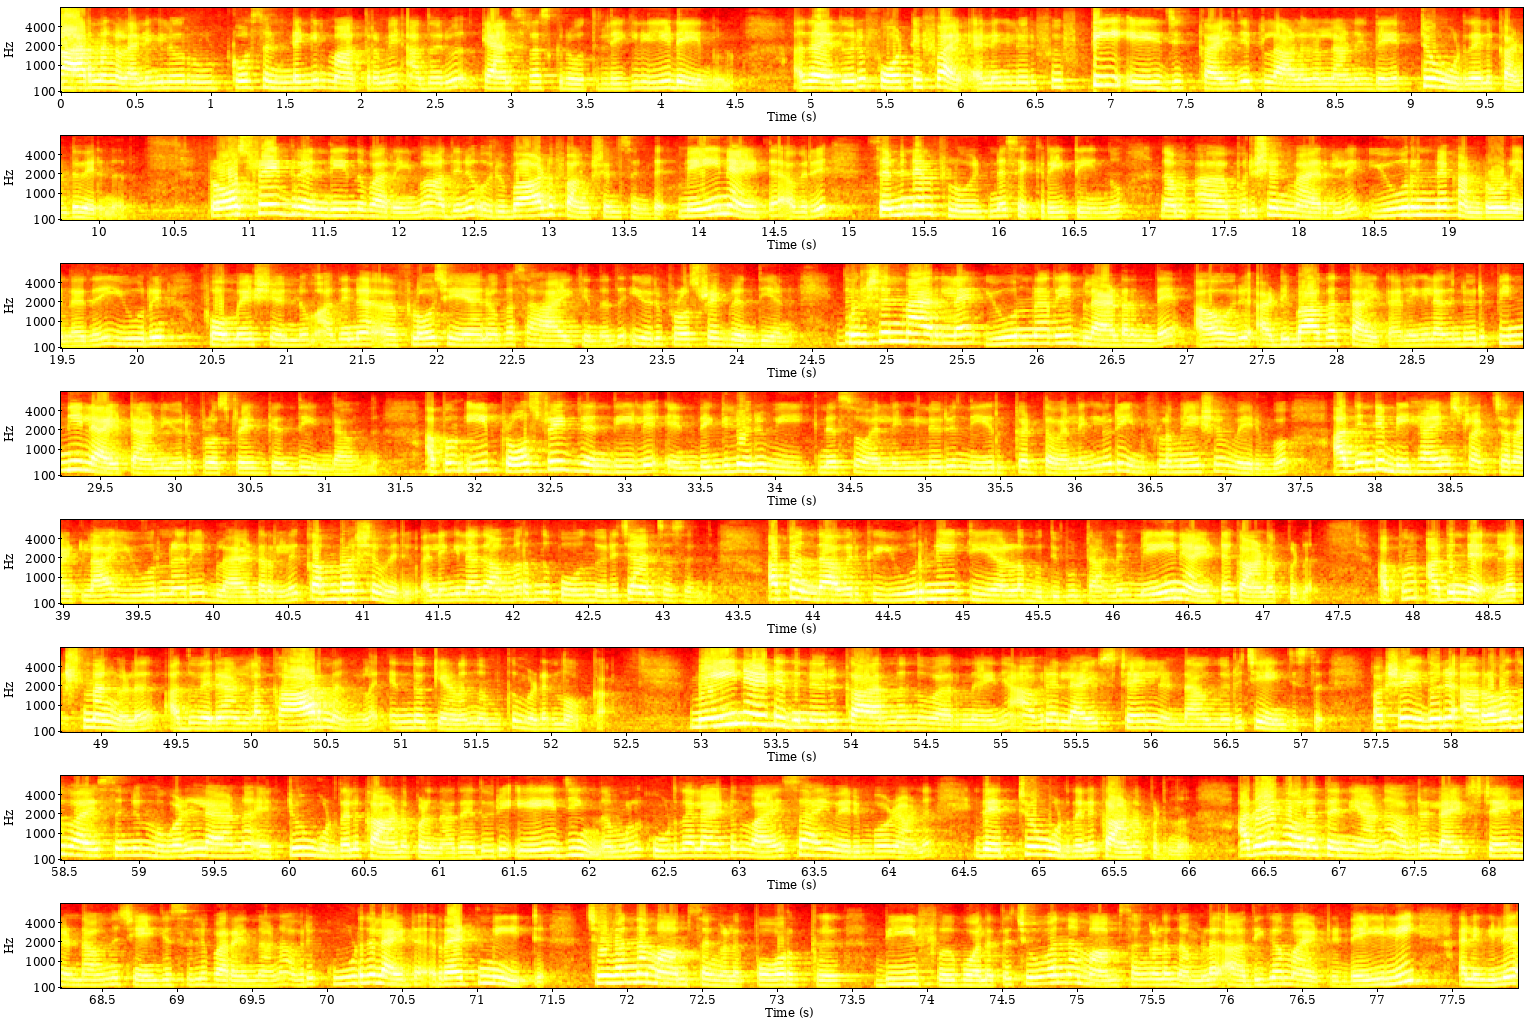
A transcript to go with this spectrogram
കാരണങ്ങൾ അല്ലെങ്കിൽ ഒരു റൂട്ട് കോസ് ഉണ്ടെങ്കിൽ മാത്രമേ അതൊരു ക്യാൻസറസ് ഗ്രോത്തിലേക്ക് ലീഡ് ചെയ്യുന്നുള്ളൂ. അതായത് ഒരു ഫോർട്ടി ഫൈവ് അല്ലെങ്കിൽ ഒരു ഫിഫ്റ്റി ഏജ് കഴിഞ്ഞിട്ടുള്ള ആളുകളിലാണ് ഇത് ഏറ്റവും കൂടുതൽ കണ്ടുവരുന്നത്. പ്രോസ്ട്രേറ്റ് ഗ്രന്ഥി എന്ന് പറയുമ്പോൾ അതിന് ഒരുപാട് ഫങ്ഷൻസ് ഉണ്ട്. മെയിനായിട്ട് അവർ സെമിനൽ ഫ്ലൂയിഡിനെ സെക്രീറ്റ് ചെയ്യുന്നു. നം പുരുഷന്മാരിൽ യൂറിനെ കൺട്രോൾ ചെയ്യുന്നത് അതായത് യൂറിൻ ഫോർമേഷനും അതിനെ ഫ്ലോ ചെയ്യാനൊക്കെ സഹായിക്കുന്നത് ഈ ഒരു പ്രോസ്ട്രേറ്റ് ഗ്രന്ഥിയാണ്. പുരുഷന്മാരിലെ യൂറിനറി ബ്ലാഡറിന്റെ ആ ഒരു അടിഭാഗത്തായിട്ട് അല്ലെങ്കിൽ അതിന്റെ ഒരു പിന്നിലായിട്ടാണ് ഈ ഒരു പ്രോസ്ട്രേറ്റ് ഗ്രന്ഥി ഉണ്ടാകുന്നത് അപ്പം ഈ പ്രോസ്ട്രേറ്റ് ഗ്രന്ഥിയിൽ എന്തെങ്കിലും ഒരു വീക്ക്നെസ്സോ അല്ലെങ്കിൽ ഒരു നീർക്കെട്ടോ അല്ലെങ്കിൽ ഒരു ഇൻഫ്ലമേഷൻ വരുമ്പോൾ അതിന്റെ ബിഹൈൻഡ് സ്ട്രക്ചർ ആയിട്ടുള്ള ആ യൂറിനറി ബ്ലാഡറിൽ കംപ്രഷൻ വരും അല്ലെങ്കിൽ അത് അമർന്നു പോകുന്ന ഒരു ചാൻസസ് ഉണ്ട്. അപ്പം എന്താ അവർക്ക് യൂറിനേറ്റ് ചെയ്യാനുള്ള ബുദ്ധിമുട്ടാണ് മെയിനായിട്ട് കാണപ്പെടുക. അപ്പം അതിന്റെ ലക്ഷണങ്ങൾ അത് വരാനുള്ള കാരണങ്ങൾ എന്തൊക്കെയാണെന്ന് നമുക്ക് ഇവിടെ നോക്കാം. മെയിനായിട്ട് ഇതിന്റെ ഒരു കാരണം എന്ന് പറഞ്ഞു കഴിഞ്ഞാൽ അവരുടെ ലൈഫ് സ്റ്റൈലിൽ ഉണ്ടാകുന്ന ഒരു ചേഞ്ചസ് പക്ഷേ ഇതൊരു അറുപത് വയസ്സിന് മുകളിലാണ് ഏറ്റവും കൂടുതൽ കാണപ്പെടുന്നത്. അതായത് ഒരു ഏജിങ് നമ്മൾ കൂടുതലായിട്ടും വയസ്സായി വരുമ്പോഴാണ് ഇത് ഏറ്റവും കൂടുതൽ കാണപ്പെടുന്നത്. അതേപോലെ തന്നെയാണ് അവരുടെ ലൈഫ് സ്റ്റൈലിൽ ഉണ്ടാകുന്ന ചേഞ്ചസിൽ പറയുന്നതാണ് അവർ കൂടുതലായിട്ട് റെഡ് മീറ്റ് ചുവന്ന മാംസങ്ങൾ പോർക്ക് ബീഫ് പോലത്തെ ചുവന്ന മാംസങ്ങൾ നമ്മൾ അധികമായിട്ട് ഡെയിലി അല്ലെങ്കിൽ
